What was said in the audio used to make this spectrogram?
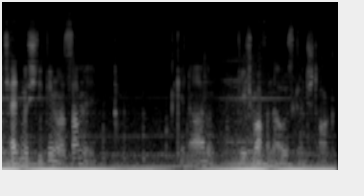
Anscheinend muss ich die Dinger sammeln. Keine Ahnung. Gehe ich mal von aus, ganz stark.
